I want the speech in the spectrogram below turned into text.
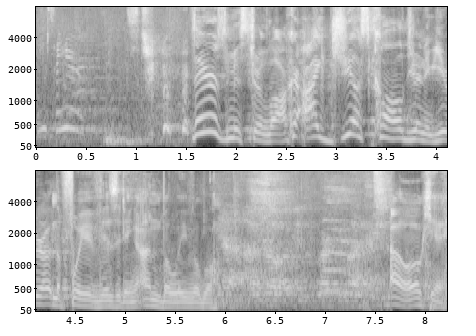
He's here. It's true. There's Mr. Locker. I just called your name. You were out in the foyer visiting. Unbelievable. Oh, okay.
